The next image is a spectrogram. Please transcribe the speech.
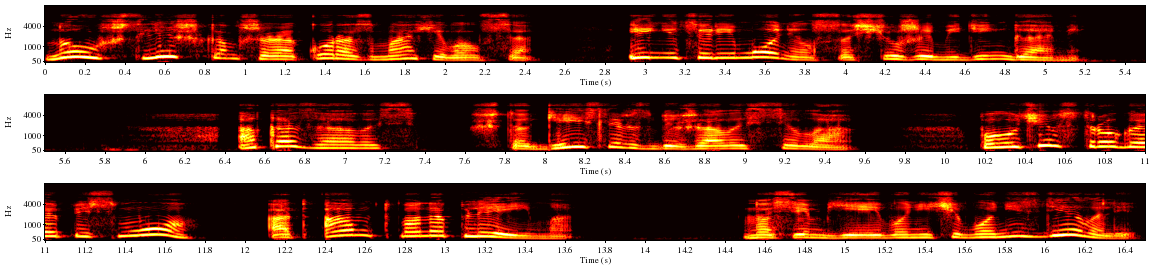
но уж слишком широко размахивался и не церемонился с чужими деньгами. Оказалось, что Гейслер сбежал из села, получив строгое письмо от Амтмана Плейма. Но семье его ничего не сделали,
